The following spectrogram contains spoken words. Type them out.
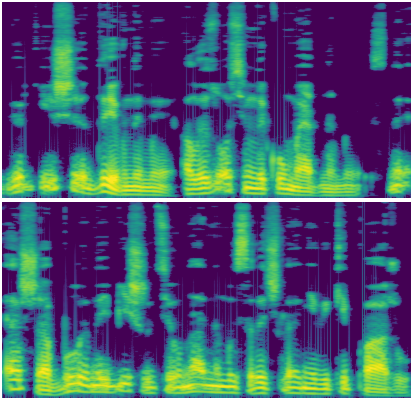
вірніше дивними, але зовсім не кумедними. Сни Еша були найбільш раціональними серед членів екіпажу.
